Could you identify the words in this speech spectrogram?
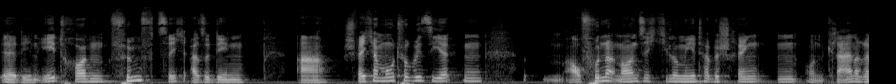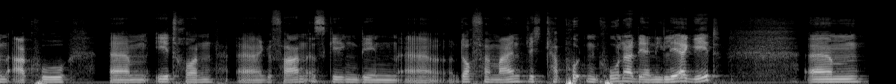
äh, den e-tron 50, also den A, schwächer motorisierten, auf 190 Kilometer beschränkten und kleineren Akku ähm, e-tron äh, gefahren ist gegen den äh, doch vermeintlich kaputten Kona, der nie leer geht. Ähm,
